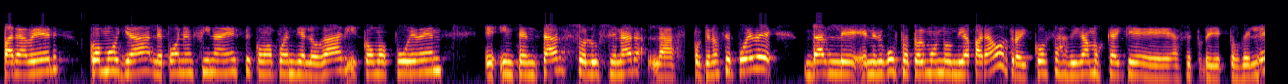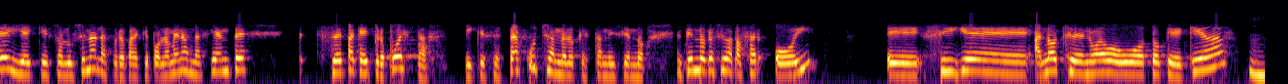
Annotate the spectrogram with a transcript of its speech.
para ver cómo ya le ponen fin a esto y cómo pueden dialogar y cómo pueden eh, intentar solucionar las, porque no se puede darle en el gusto a todo el mundo un día para otro, hay cosas, digamos, que hay que hacer proyectos de ley y hay que solucionarlas, pero para que por lo menos la gente sepa que hay propuestas y que se está escuchando lo que están diciendo. Entiendo que eso iba a pasar hoy, eh, sigue, anoche de nuevo hubo toque de queda, mm.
